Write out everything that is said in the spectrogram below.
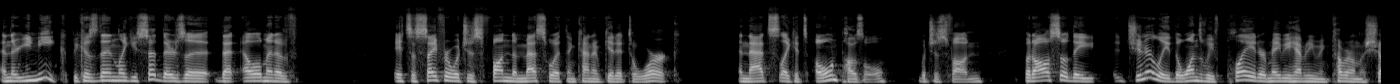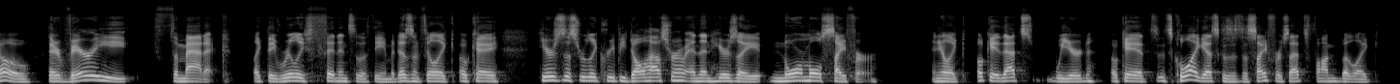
and they're unique because then, like you said, there's a that element of it's a cipher which is fun to mess with and kind of get it to work, and that's like its own puzzle, which is fun but also they generally the ones we've played or maybe haven't even covered on the show, they're very thematic. Like they really fit into the theme. It doesn't feel like, okay, here's this really creepy dollhouse room, and then here's a normal cipher. And you're like, okay, that's weird. Okay, it's it's cool, I guess, because it's a cipher, so that's fun, but like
